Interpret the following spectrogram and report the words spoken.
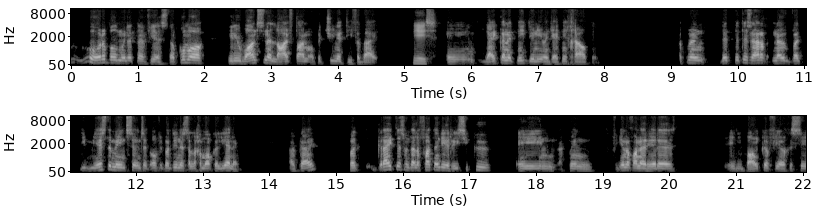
Hoe horrible moet dit nou wees? Nou kom maar hierdie once in a lifetime opportunity verby. Yes. En jy kan dit nie doen nie want jy het nie geld nie ek meen dit dit is reg nou wat die meeste mense in Suid-Afrika doen is hulle gemaak 'n lening. OK. Wat great is want hulle vat nou die risiko en ek meen vir een of ander rede het die banke vir jou gesê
